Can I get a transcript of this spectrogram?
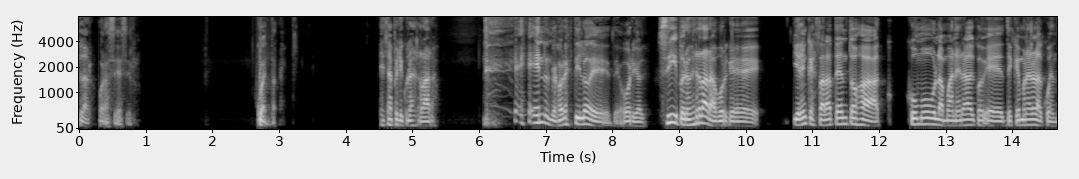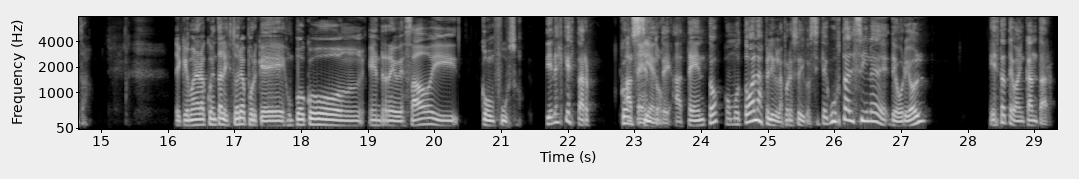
Claro. por así decirlo. Cuéntame. Esta película es rara. en el mejor estilo de, de Oriol. Sí, pero es rara porque tienen que estar atentos a cómo la manera, eh, de qué manera la cuenta. De qué manera cuenta la historia porque es un poco enrevesado y confuso. tienes que estar consciente, atento. como todas las películas. Por eso digo, si te gusta el cine de, de Oriol, esta te va a encantar.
